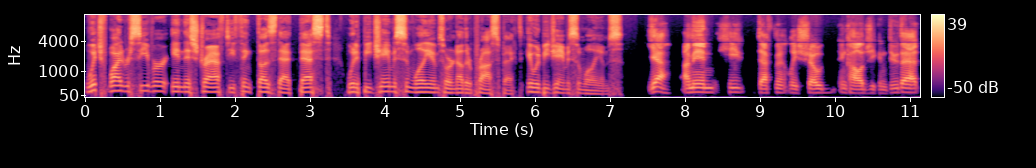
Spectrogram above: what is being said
which wide receiver in this draft do you think does that best? Would it be Jameson Williams or another prospect? It would be Jameson Williams. Yeah. I mean, he definitely showed in college he can do that.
